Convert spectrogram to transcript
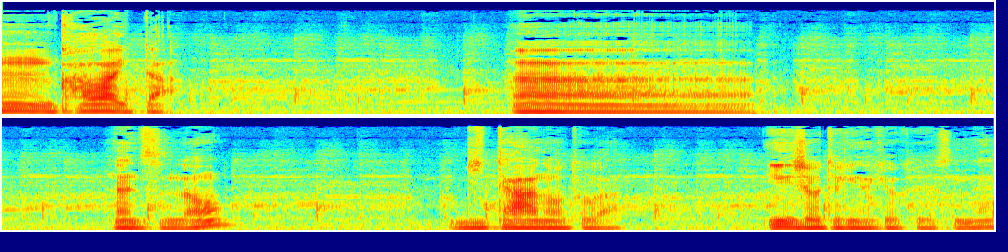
うん乾いた。あなんつうの？ギターの音が。印象的な曲ですね。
